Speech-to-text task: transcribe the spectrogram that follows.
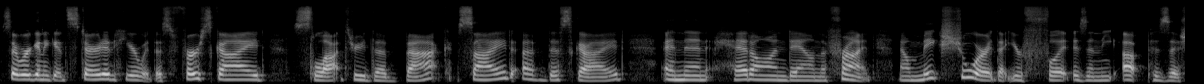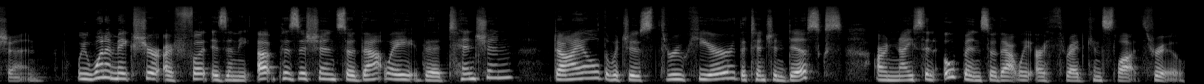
So we're going to get started here with this first guide, slot through the back side of this guide, and then head on down the front. Now make sure that your foot is in the up position. We want to make sure our foot is in the up position so that way the tension dial, which is through here, the tension discs, are nice and open so that way our thread can slot through.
